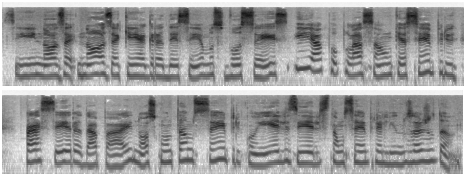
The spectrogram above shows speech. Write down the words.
Sim, nós é, nós é quem agradecemos vocês e a população que é sempre parceira da PAI, nós contamos sempre com eles e eles estão sempre ali nos ajudando.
